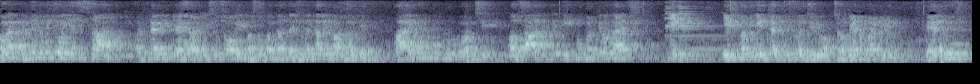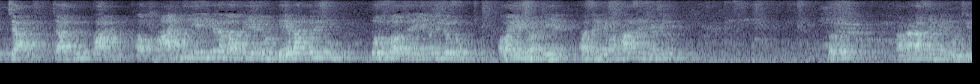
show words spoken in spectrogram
હવે અહીંયા તમે જો અહીંયા 7 28 63 124 215 345 511 આ પણ કોકનું ઘન છે. અવસાદ 7 એટલે 1 નો ઘન કેટલો થાય? 1 એક માંથી એક જાય તો શું જીરો ચલો બે નો ઘન કરીએ બે દુ 4 4 દુ 8 હવે 8 માંથી એક કેટલા બાદ કરીએ જો બે બાદ કરીશું તો શું આવશે અહીંયા તમે જોશો હવે અહીંયા ઘન લઈએ આ સંખ્યામાં આ સંખ્યા છે બરોબર આપણે આ સંખ્યા લેવાની છે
